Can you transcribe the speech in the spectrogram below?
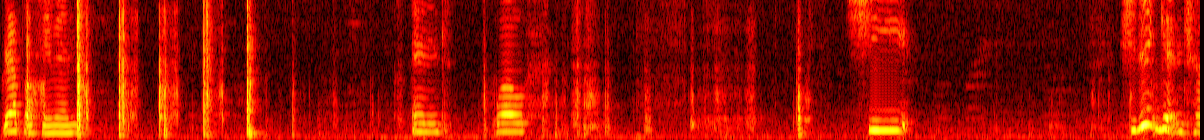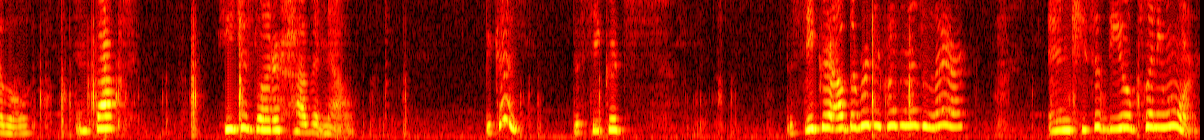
Grandpa came in and well she she didn't get in trouble. In fact, he just let her have it now. Because the secrets the secret of the birthday present isn't there. And he said that you have plenty more.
